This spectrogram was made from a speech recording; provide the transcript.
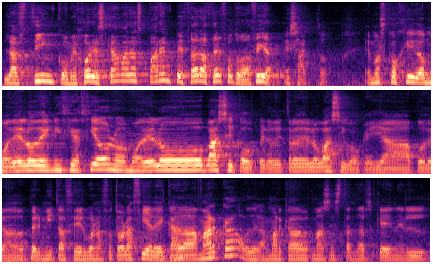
las 5 mejores cámaras para empezar a hacer fotografía. Exacto. Hemos cogido modelo de iniciación o modelo básico, pero dentro de lo básico que ya permite hacer buena fotografía de cada marca o de las marcas más estándares que hay en el,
